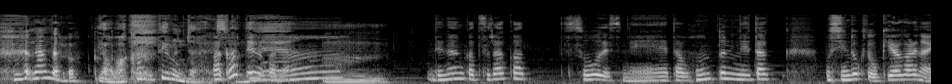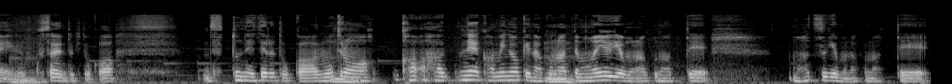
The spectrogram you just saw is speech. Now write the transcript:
なんだろう。いや分かってるんじゃないですか、ね、分かってるのかな？うん、でなんか辛かったそうですね。多分本当に寝たもうしんどくて起き上がれない副作用の時とか。うん、ずっと寝てるとかもちろん、うん、かはね髪の毛なくなって、眉毛もなくなってまつげもなくなって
